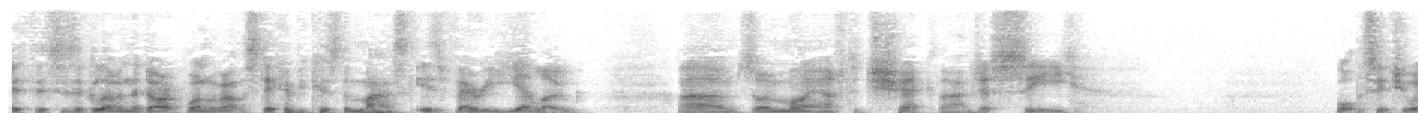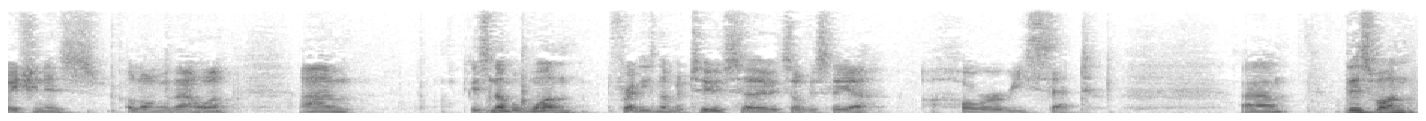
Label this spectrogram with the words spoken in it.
if this is a glow in the dark one without the sticker because the mask is very yellow. Um, so I might have to check that, just see what the situation is along with that one. Um, it's number one, Freddy's number two, so it's obviously a, a horror reset. Um, this one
